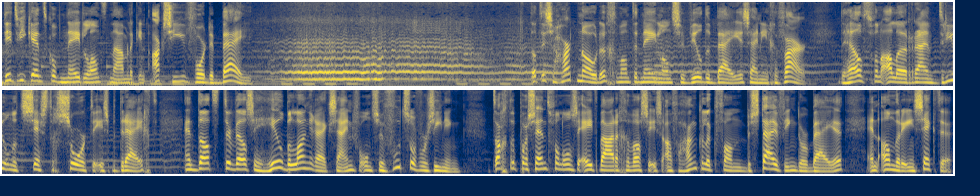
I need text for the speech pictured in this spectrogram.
Dit weekend komt Nederland namelijk in actie voor de bij. Dat is hard nodig, want de Nederlandse wilde bijen zijn in gevaar. De helft van alle ruim 360 soorten is bedreigd. En dat terwijl ze heel belangrijk zijn voor onze voedselvoorziening. 80% van onze eetbare gewassen is afhankelijk van bestuiving door bijen en andere insecten.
